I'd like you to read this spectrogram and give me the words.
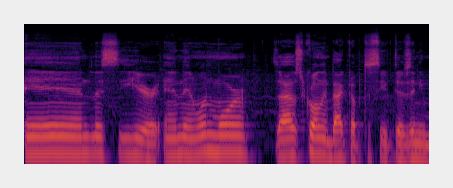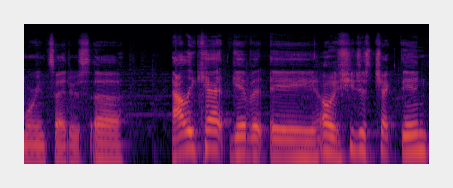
And let's see here, and then one more. So I was scrolling back up to see if there's any more insiders. Uh, Alley Cat gave it a oh she just checked in,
